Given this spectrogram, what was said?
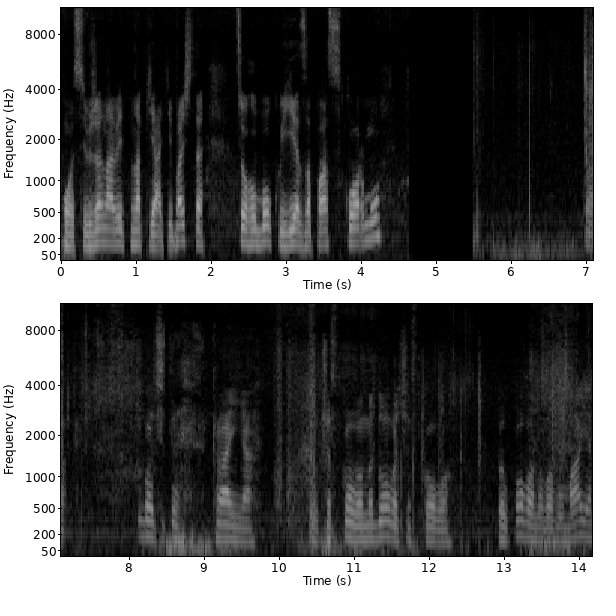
Ось, і вже навіть на 5. І бачите, з цього боку є запас корму. Так, бачите, крайня ну, частково медова, частково пилкова, на вагу має.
